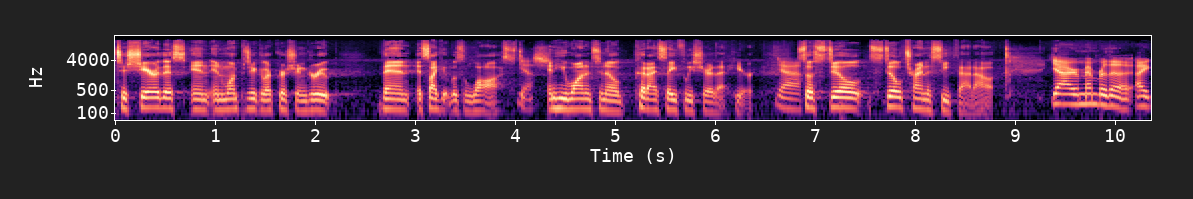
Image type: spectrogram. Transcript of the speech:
to share this in, in one particular christian group then it's like it was lost Yes. and he wanted to know could i safely share that here Yeah. so still still trying to seek that out Yeah, I remember the. I,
